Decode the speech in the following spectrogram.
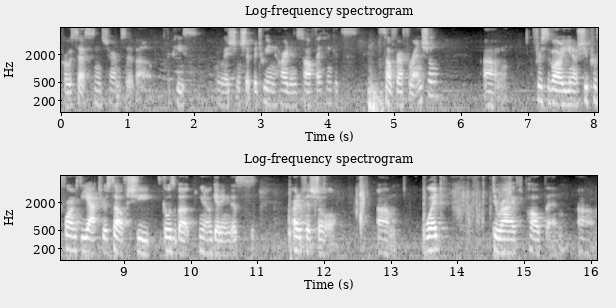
process in terms of the piece relationship between hard and soft. I think it's self-referential. Um, first of all, you know, she performs the act herself. She goes about, you know, getting this artificial um, wood-derived pulp and um,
